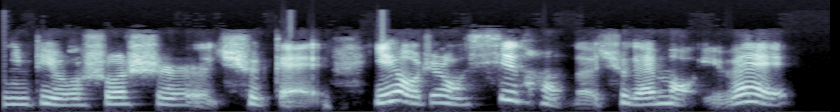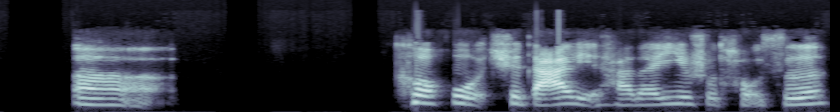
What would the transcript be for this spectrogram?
你比如说是去给，也有这种系统的去给某一位呃客户去打理他的艺术投资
